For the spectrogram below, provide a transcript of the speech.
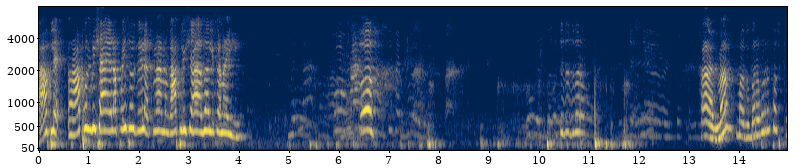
आपले आपण बी शाळेला पैसे दिलात ना मग आपली शाळा झाली का नाही हो. तुझंच बरोबर हा मग? माझं बरोबरच असतो.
